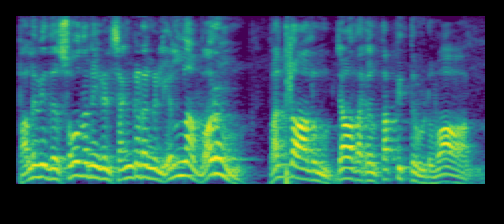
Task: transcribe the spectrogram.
பலவித சோதனைகள் சங்கடங்கள் எல்லாம் வரும். வந்தாலும் ஜாதகன் தப்பித்து விடுவான்.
